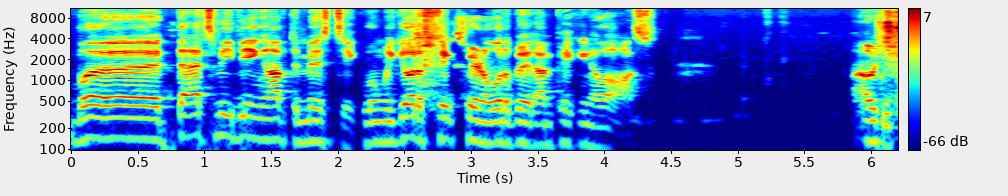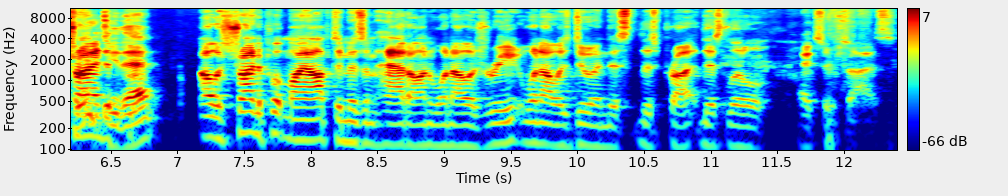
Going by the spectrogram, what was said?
but that's me being optimistic. When we go to picks here in a little bit, I'm picking a loss. I was you trying to do that. I was trying to put my optimism hat on when I was re- when I was doing this this pro- this little exercise.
